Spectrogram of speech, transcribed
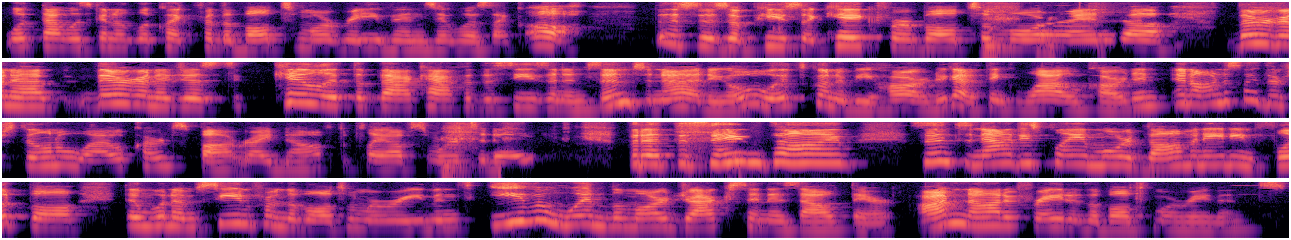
what that was going to look like for the Baltimore Ravens. It was like, oh, this is a piece of cake for Baltimore, and uh, they're gonna they're gonna just kill it the back half of the season in Cincinnati. Oh, it's gonna be hard. You got to think wild card, and, and honestly, they're still in a wild card spot right now if the playoffs were today. But at the same time, Cincinnati's playing more dominating football than what I'm seeing from the Baltimore Ravens, even when Lamar Jackson is out there. I'm not afraid of the Baltimore Ravens.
